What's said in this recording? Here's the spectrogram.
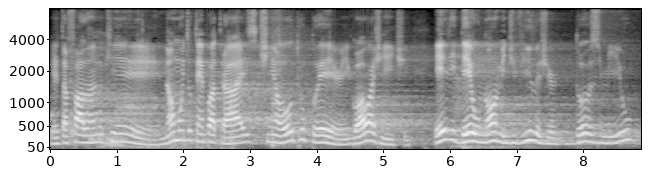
Ele tá falando que não muito tempo atrás tinha outro player igual a gente. Ele deu o nome de Villager 12000,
